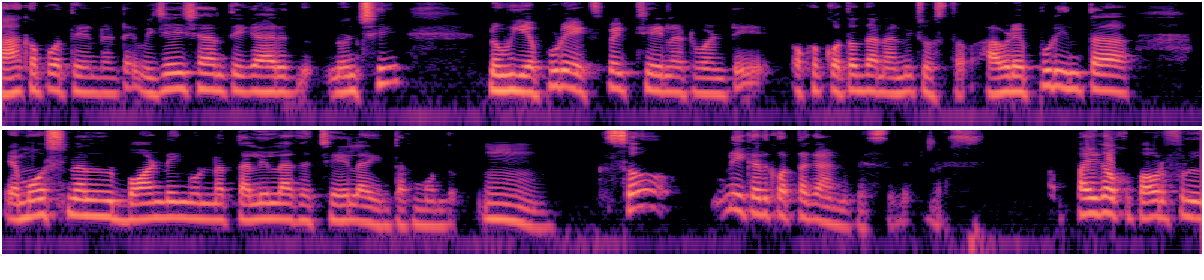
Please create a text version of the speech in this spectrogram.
కాకపోతే ఏంటంటే విజయశాంతి గారి నుంచి నువ్వు ఎప్పుడు ఎక్స్పెక్ట్ చేయనటువంటి ఒక కొత్తదనాన్ని చూస్తావు. ఆవిడ ఎప్పుడు ఇంత ఎమోషనల్ బాండింగ్ ఉన్న తల్లిలాగా చేయలే ఇంతకుముందు. సో నీకు అది కొత్తగా అనిపిస్తుంది. పైగా ఒక పవర్ఫుల్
